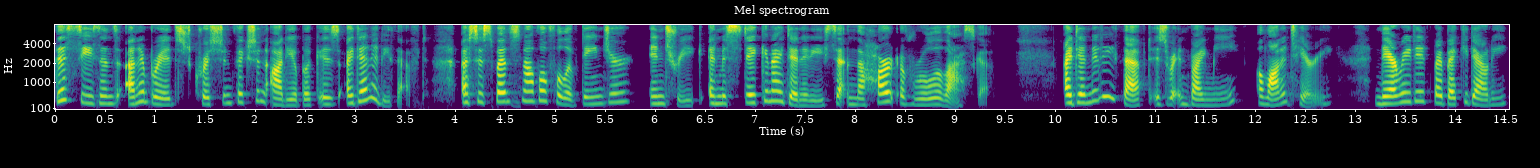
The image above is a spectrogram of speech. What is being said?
This season's unabridged Christian fiction audiobook is Identity Theft, a suspense novel full of danger, intrigue, and mistaken identity set in the heart of rural Alaska. Identity Theft is written by me, Alana Terry, narrated by Becky Doughty,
